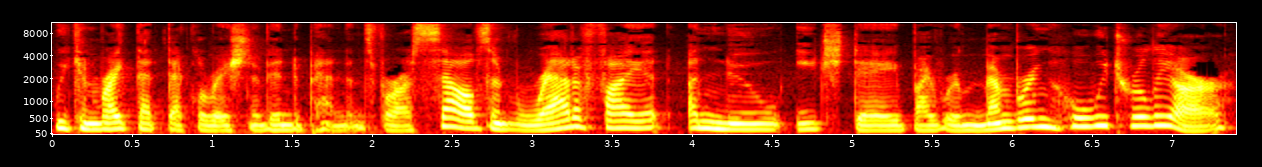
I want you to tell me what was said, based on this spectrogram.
we can write that Declaration of Independence for ourselves and ratify it anew each day by remembering who we truly are,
